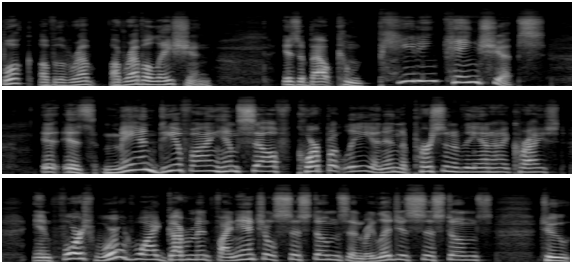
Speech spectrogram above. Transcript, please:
book of the Re- of Revelation is about competing kingships. Is man deifying himself corporately and in the person of the Antichrist, enforce worldwide government, financial systems, and religious systems to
